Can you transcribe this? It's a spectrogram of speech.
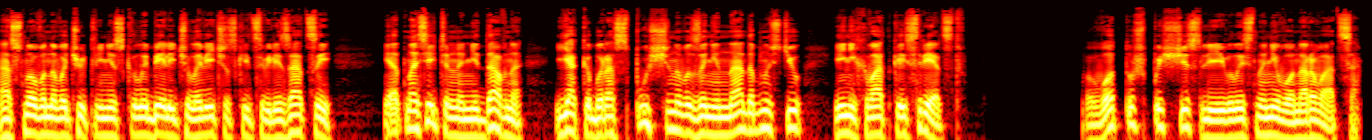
основанного чуть ли не с колыбели человеческой цивилизации и относительно недавно якобы распущенного за ненадобностью и нехваткой средств. Вот уж посчастливилось на него нарваться.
